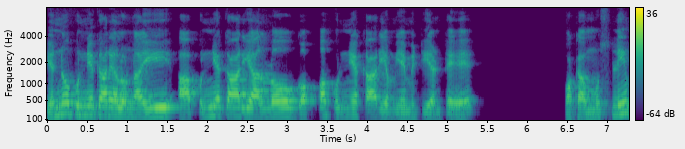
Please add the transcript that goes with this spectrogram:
ఎన్నో పుణ్యకార్యాలు ఉన్నాయి. ఆ పుణ్యకార్యాల్లో గొప్ప పుణ్యకార్యం ఏమిటి అంటే ఒక ముస్లిం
